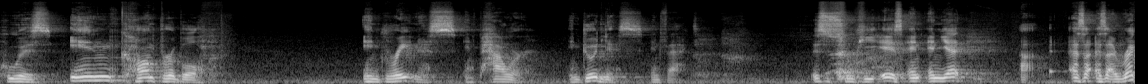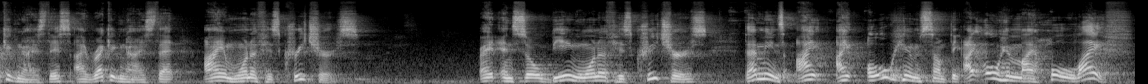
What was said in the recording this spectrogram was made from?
who is incomparable in greatness, in power, in goodness, in fact. This is who he is. And, and yet, as, I, as I recognize this, I recognize that I am one of his creatures. Right? And so, being one of his creatures, that means I, I owe him something. I owe him my whole life.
